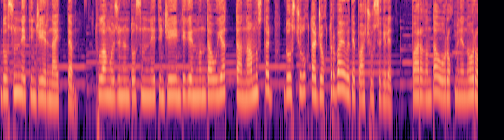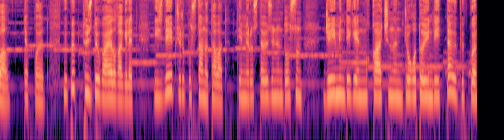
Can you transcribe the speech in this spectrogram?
досунун этин жээрин айтты. Тулаң өзүнүн досунун этин жейин деген мында уят да намыс да досчулук да жок турбайбы деп ачуусу келет. Баргында орок менен оруп ал деп коет. Үпүп түздөгү айылга келет. Издеп жүрүп устаны табат темир уста өзүнүн досун жеймин деген мыкаачынын жоготоюн дейт да үпүпкө.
